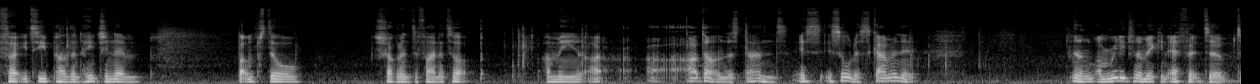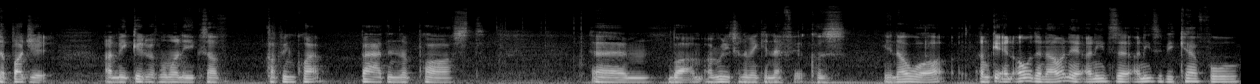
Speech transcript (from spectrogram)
thirty two pounds in H and M, but I'm still struggling to find a top? I mean, I, I I don't understand. It's it's all a scam, isn't it? And I'm really trying to make an effort to to budget and be good with my money because I've I've been quite bad in the past. Um, but I'm, I'm really trying to make an effort because you know what I'm getting older now, innit? I need to I need to be careful.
